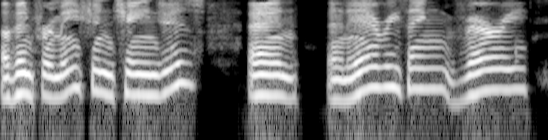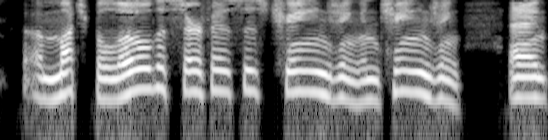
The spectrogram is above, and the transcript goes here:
of information changes, and, and everything very uh, much below the surface is changing and changing and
